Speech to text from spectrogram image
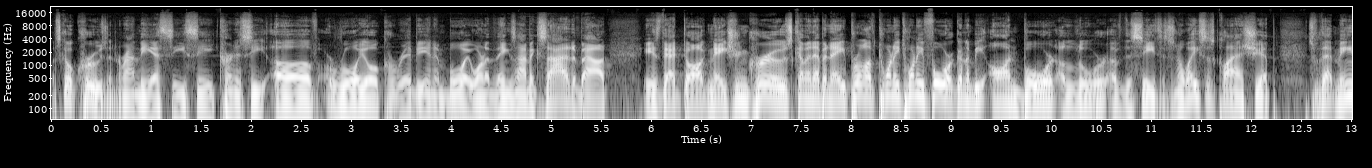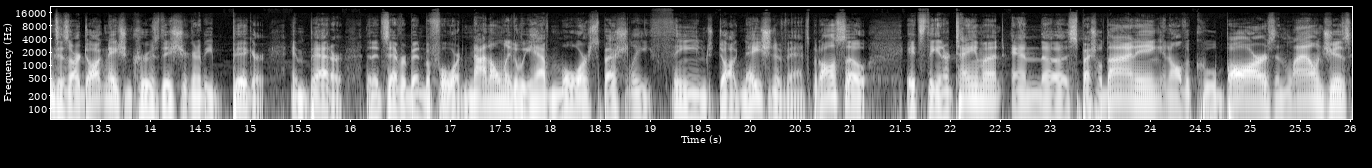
let's go cruising around the SEC courtesy of Royal Caribbean. And boy, one of the things I'm excited about is that DawgNation cruise coming up in April of 2024 going to be on board Allure of the Seas. It's an Oasis class ship. So what that means is our DawgNation cruise this year going to be bigger and better than it's ever been before. Not only do we have more specially themed DawgNation events, but also it's the entertainment and the special dining and all the cool bars and lounges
